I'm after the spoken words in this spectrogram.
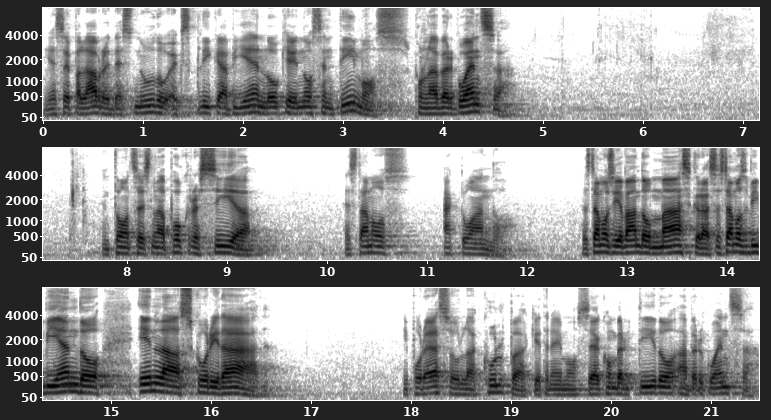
Y esa palabra desnudo explica bien lo que nos sentimos con la vergüenza. Entonces, en la hipocresía estamos actuando, estamos llevando máscaras, estamos viviendo en la oscuridad. Y por eso la culpa que tenemos se ha convertido a vergüenza.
